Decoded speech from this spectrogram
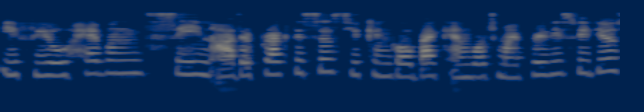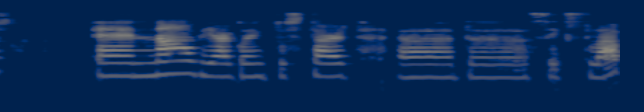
If you haven't seen other practices, you can go back and watch my previous videos. And now we are going to start uh, the sixth lab.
